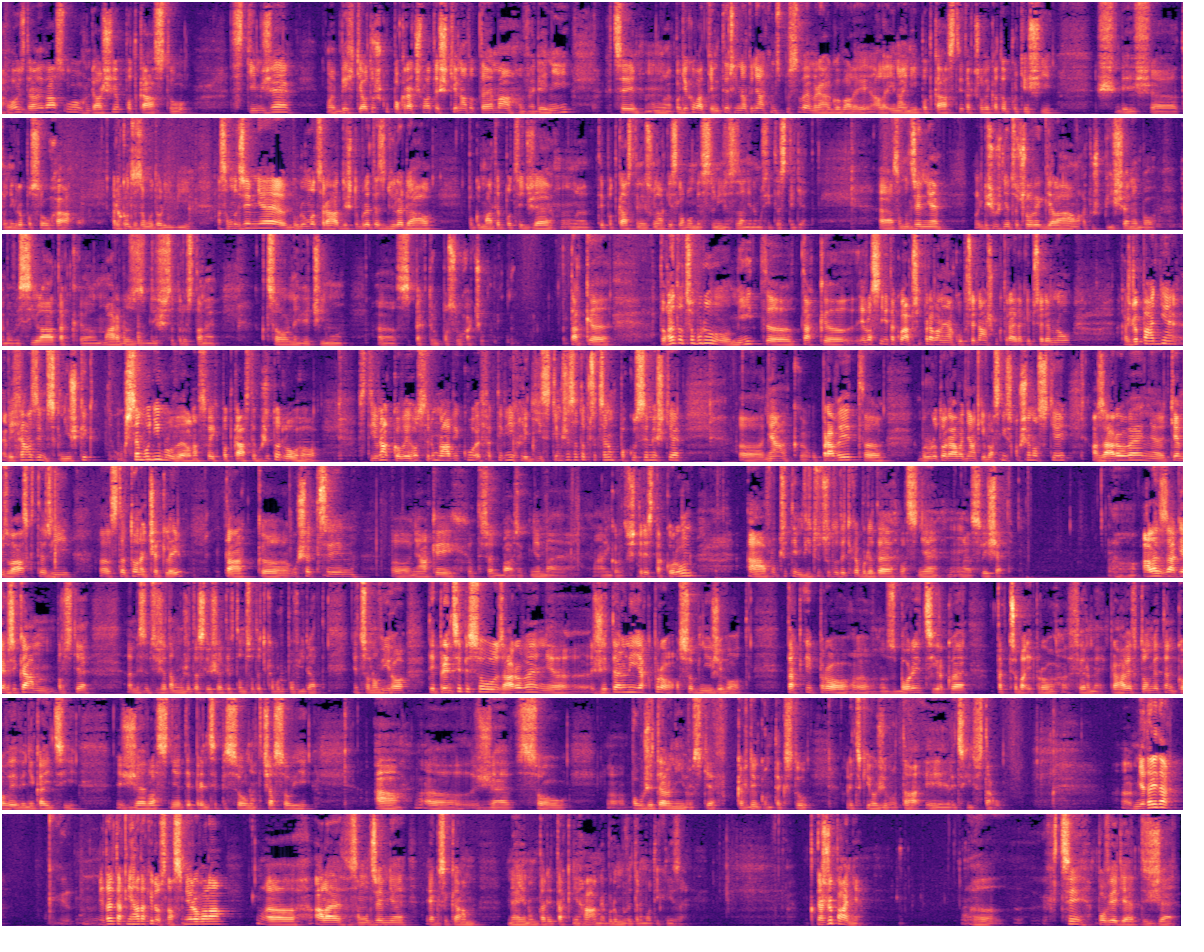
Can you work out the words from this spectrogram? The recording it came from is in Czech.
Ahoj, zdravím vás u dalšího podcastu s tím, že bych chtěl trošku pokračovat ještě na to téma vedení. Chci mm, poděkovat těm, kteří na to nějakým způsobem reagovali, ale i na jiné podcasty, tak člověka to potěší, když, když eh, to někdo poslouchá a dokonce se mu to líbí. A samozřejmě budu moc rád, když to budete sdílet dál, pokud máte pocit, že mm, ty podcasty nejsou nějaký slabomyslný, že se za ně nemusíte stydět. Eh, samozřejmě když už něco člověk dělá, ať už píše nebo, nebo vysílá, tak eh, má radost, když se to dostane k co největšímu eh, spektru posluchačů. Tak eh, tohle, co budu mít, tak je vlastně i taková příprava na nějakou přednášku, která je taky přede mnou. Každopádně vycházím z knížky, už jsem o ní mluvil na svých podcastech, už je to dlouho, Stevena Coveyho Sedm návyků efektivních lidí, s tím, že se to přece jenom pokusím ještě nějak upravit, budu do toho dávat nějaké vlastní zkušenosti a zároveň těm z vás, kteří eh, jste to nečetli, tak eh, ušetřím eh, nějakých třeba řekněme 400 korun a v určitým vícu, co to teďka budete vlastně slyšet. Ale jak říkám, prostě myslím si, že tam můžete slyšet i v tom, co teďka budu povídat, něco nového. Ty principy jsou zároveň žitelný jak pro osobní život, tak i pro eh, sbory, církve, tak třeba i pro firmy. Právě v tom je ten kovy vynikající, že vlastně ty principy jsou nadčasový a eh, že jsou eh, použitelný prostě v každém kontextu lidského života i lidských vztahů. Mě tady ta, mě tady ta kniha taky dost nasměrovala, ale samozřejmě, jak říkám, nejenom tady ta kniha a nebudu mluvit jenom o té knize. Každopádně eh, chci povědět, že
